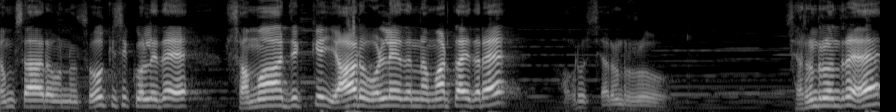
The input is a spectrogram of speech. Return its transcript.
ಸಂಸಾರವನ್ನು ಸೋಕಿಸಿಕೊಳ್ಳದೆ ಸಮಾಜಕ್ಕೆ ಯಾರು ಒಳ್ಳೆಯದನ್ನು ಮಾಡ್ತಾ ಇದ್ದಾರೆ? ಅವರು ಶರಣರು. ಶರಣರು ಅಂದರೆ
